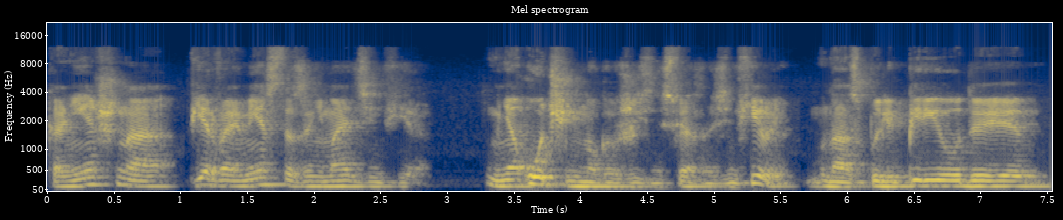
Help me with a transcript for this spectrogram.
конечно, первое место занимает Земфира. У меня очень много в жизни связано с Земфирой. У нас были периоды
